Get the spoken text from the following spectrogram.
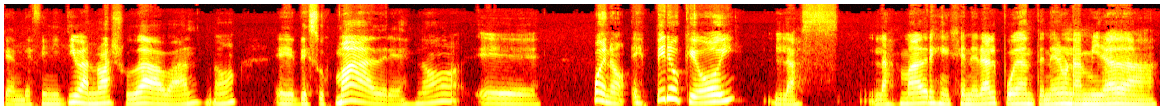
que en definitiva no ayudaban, ¿no? eh, de sus madres, ¿no? Eh, bueno, espero que hoy las, las madres en general puedan tener una mirada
